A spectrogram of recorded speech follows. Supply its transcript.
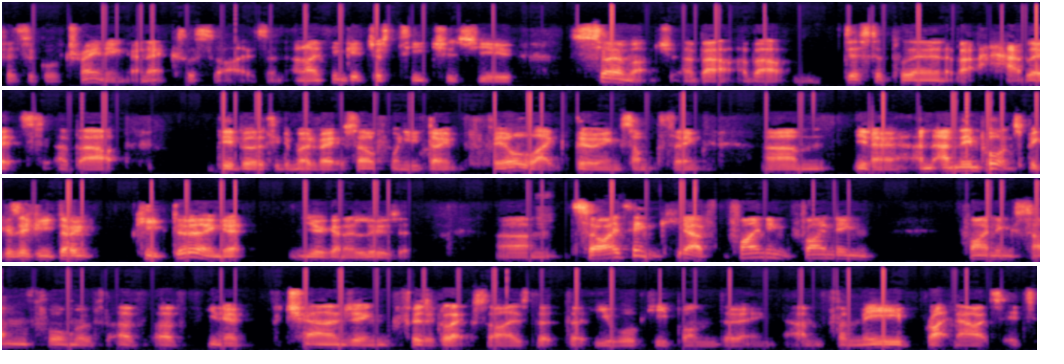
physical training and exercise and, and i think it just teaches you so much about about discipline about habits about the ability to motivate yourself when you don't feel like doing something um, you know, and, and the importance because if you don't keep doing it, you're going to lose it. Um, so I think, yeah, finding finding finding some form of, of, of you know challenging physical exercise that, that you will keep on doing. Um, for me, right now, it's it's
